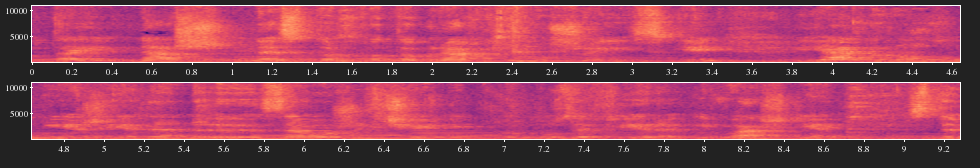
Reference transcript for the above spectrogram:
tutaj nasz nestor fotografii muszyńskiej, jak również jeden y, z założycieli klubu Zefirek. I właśnie z tym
